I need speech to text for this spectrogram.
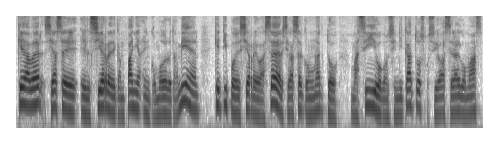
Queda ver si hace el cierre de campaña en Comodoro también, qué tipo de cierre va a ser, si va a ser con un acto masivo, con sindicatos, o si va a ser algo más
